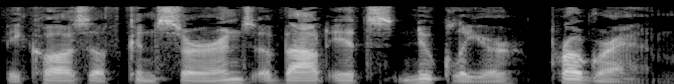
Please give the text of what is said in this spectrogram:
because of concerns about its nuclear program.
